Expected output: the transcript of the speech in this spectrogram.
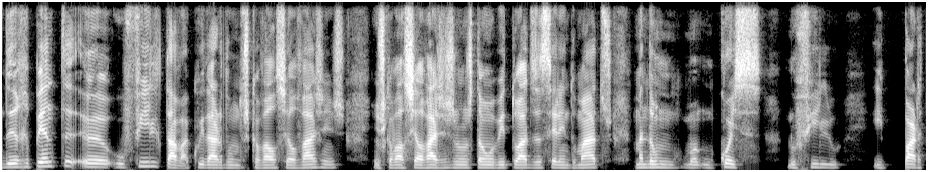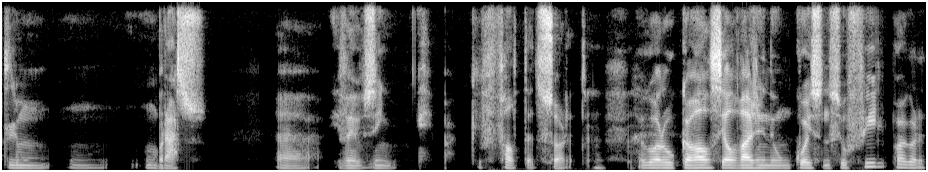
de repente uh, o filho estava a cuidar de um dos cavalos selvagens e os cavalos selvagens não estão habituados a serem domados, mandam um, um coice no filho e parte-lhe um, um, um, braço. Uh, e vem o vizinho, Epa, que falta de sorte. Agora o cavalo selvagem deu um coice no seu filho, pá, agora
